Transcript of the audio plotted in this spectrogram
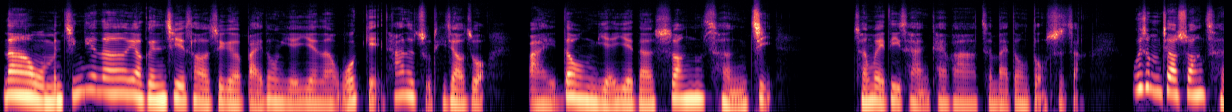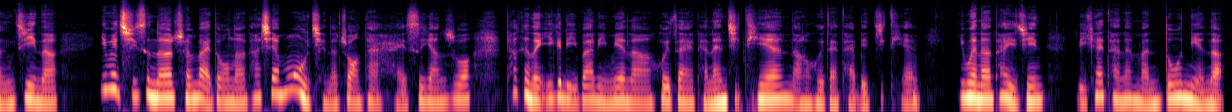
那我们今天呢要跟您介绍的这个摆动爷爷呢，我给他的主题叫做“百栋爷爷的双城记”。成伟地产开发陈百栋董事长，为什么叫双城记呢？因为其实呢，陈百栋呢，他现在目前的状态还是一样，说他可能一个礼拜里面呢会在台南几天，然后会在台北几天。因为呢，他已经离开台南蛮多年了，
